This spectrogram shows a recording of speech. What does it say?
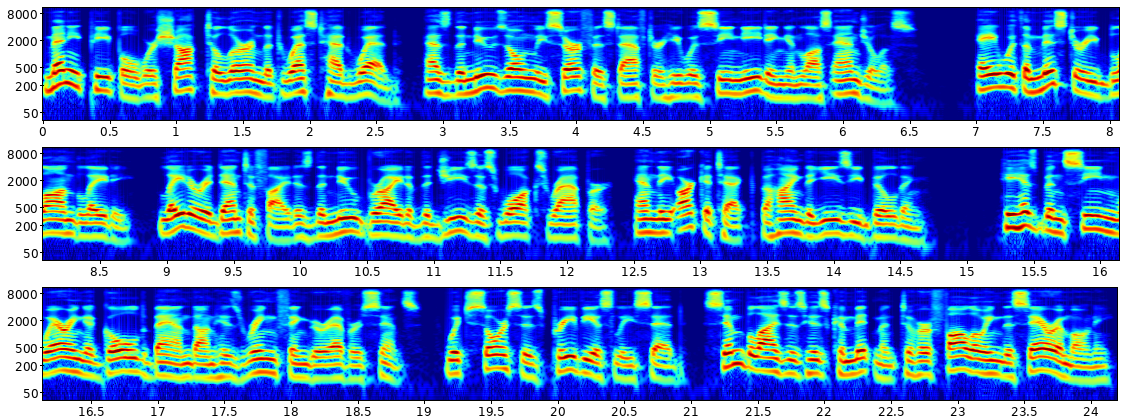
Many people were shocked to learn that West had wed, as the news only surfaced after he was seen eating in Los Angeles. A with a mystery blonde lady, later identified as the new bride of the Jesus Walks rapper and the architect behind the Yeezy building. He has been seen wearing a gold band on his ring finger ever since, which sources previously said symbolizes his commitment to her following the ceremony,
